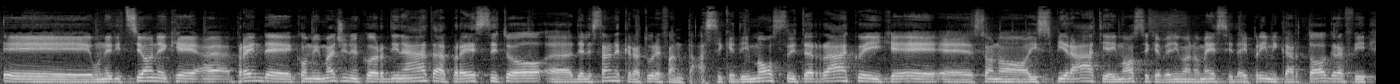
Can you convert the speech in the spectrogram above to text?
un'edizione che eh, prende come immagine coordinata a prestito eh, delle strane creature fantastiche, dei mostri terracquei che eh, sono ispirati ai mostri che venivano messi dai primi cartografi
